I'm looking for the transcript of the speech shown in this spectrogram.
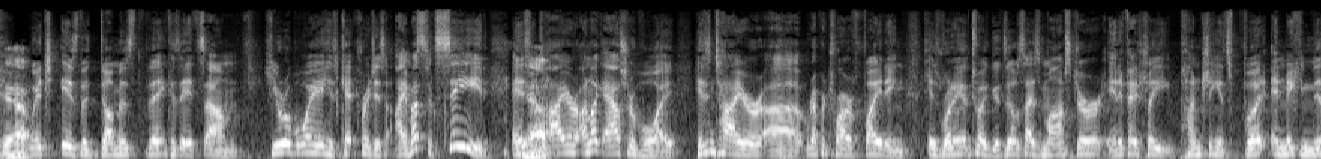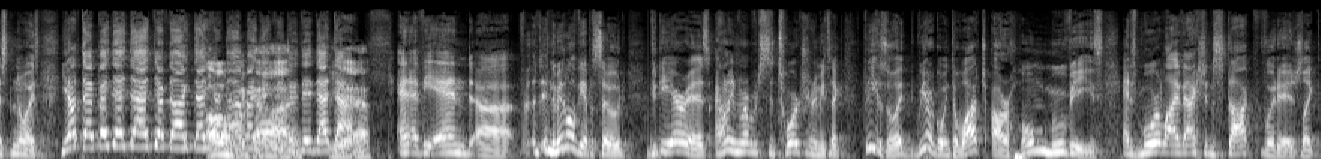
Yeah. Which is the dumbest thing because it's um Hero Boy. His catchphrase is "I must succeed," and his Yeah. entire, unlike Astro Boy, his entire uh, repertoire of fighting is running up to a Godzilla-sized monster, ineffectually punching its foot and making this noise. Oh my God. Yeah. And at the end, uh, in the middle of the episode, Gutierrez, I don't even remember just to torture him. He's like, Freakazoid, we are going to watch our home movies. And it's more live action stock footage, like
